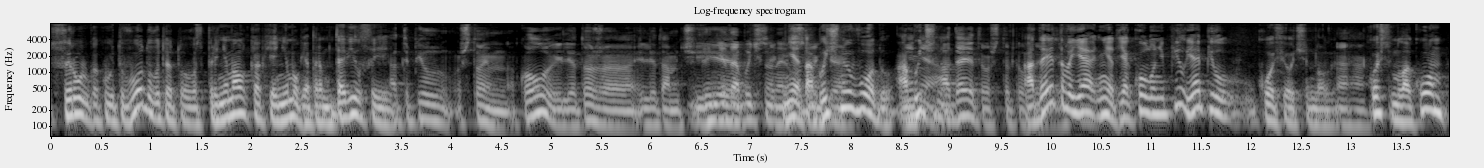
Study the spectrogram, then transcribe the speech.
сырую какую-то воду вот эту воспринимал, как я не мог. Я прям давился ей. А ты пил что именно? Колу или тоже, или там чаи? Да нет, обычную, наверное. Нет, соки? обычную воду. Обычную. а до этого что пил? А до этого я... Нет, я колу не пил, я пил кофе очень много. Ага. Кофе с молоком,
